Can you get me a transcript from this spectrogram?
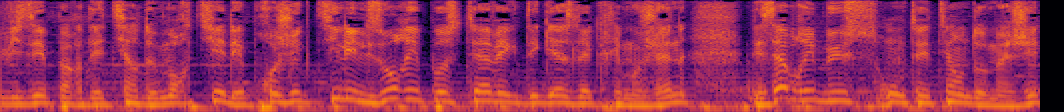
visés par des tirs de mortier et des projectiles. Ils ont riposté avec des gaz lacrymogènes. Des abribus ont été endommagés.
